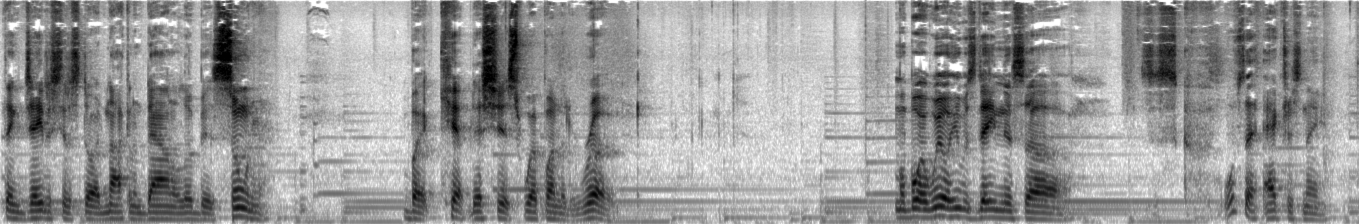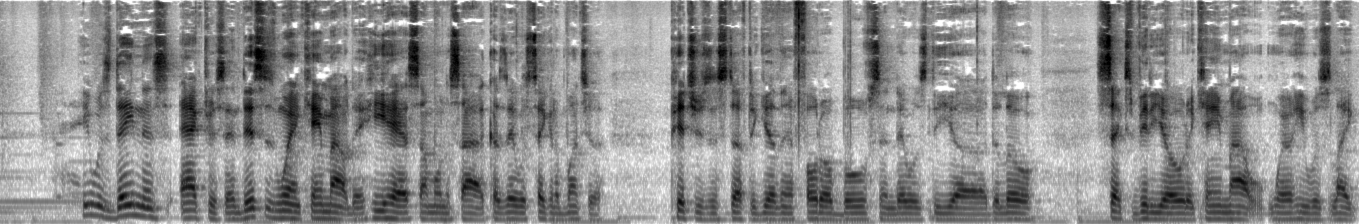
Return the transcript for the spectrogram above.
I think Jada should have started knocking him down a little bit sooner, but kept that shit swept under the rug. My boy Will, he was dating this uh, what's that actress name? He was dating this actress, and this is when it came out that he had some on the side because they was taking a bunch of pictures and stuff together in photo booths, and there was the uh, the little sex video that came out where he was like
